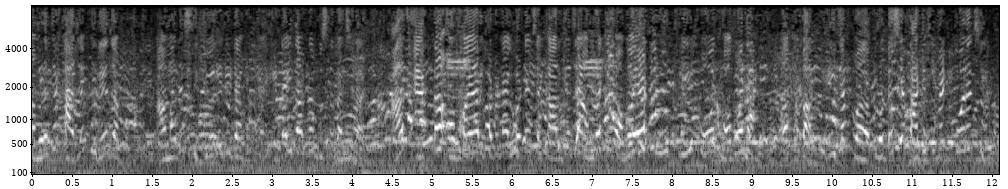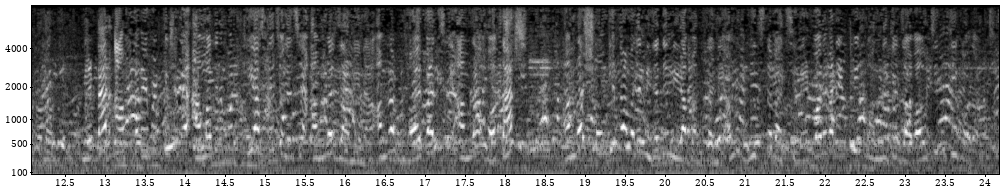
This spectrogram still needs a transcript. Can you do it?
আমরা যে কাজে ফিরে যাব আমাদের সিকিউরিটিটা এটাই তো আমরা বুঝতে পারছি না। আজ একটা অভয়ার ঘটনা ঘটেছে। কালকে যে আমরা কি অভয়া টু থ্রি ফোর হব না অথবা এই যে প্রোটেস্টে পার্টিসিপেট করেছি এটার আফটার এফেক্ট আমাদের উপর কি আসতে চলেছে আমরা জানি না। আমরা ভয় পাচ্ছি আমরা হতাশ আমরা শঙ্কিত আমাদের নিজেদের নিরাপত্তা নিয়ে। আমরা বুঝতে পারছি না। এরপরে মানে ঠিক কোন দিকে যাওয়া উচিত কি করা উচিত?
